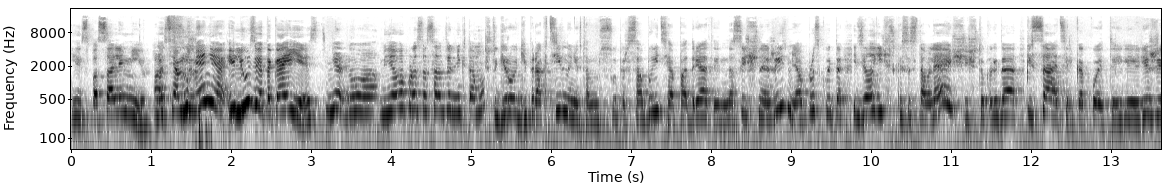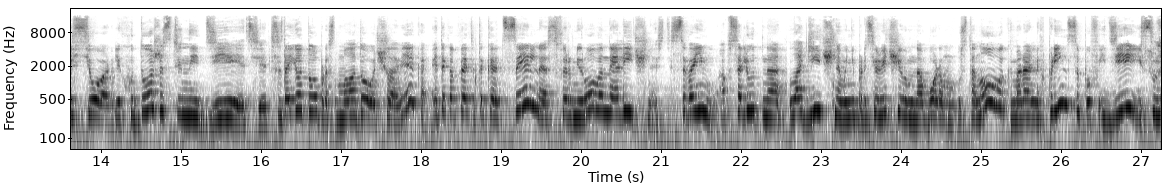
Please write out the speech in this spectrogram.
и спасали мир. Но, тем не менее, иллюзия такая есть. Нет, но у меня вопрос на самом деле не к тому, что герой гиперактивный, у них там супер события подряд и насыщенная жизнь. У меня вопрос какой-то идеологической составляющей, что когда писатель какой-то или режиссер или художественный деятель создает образ молодого человека, это какая-то такая цельная, сформированная личность с своим абсолютно логичным и непротиворечивым набором установок, моральных принципов, идей и суждений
